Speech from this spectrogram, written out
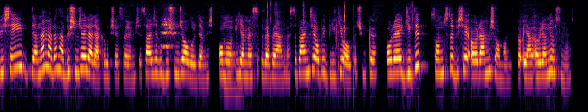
bir şeyi denemeden ha düşünceyle alakalı bir şey söylemiş. Sadece bir düşünce olur demiş. Onu yemesi ve beğenmesi. Bence o bir bilgi oldu. Çünkü oraya gidip sonuçta bir şey öğrenmiş olmanız. Yani öğreniyorsunuz.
